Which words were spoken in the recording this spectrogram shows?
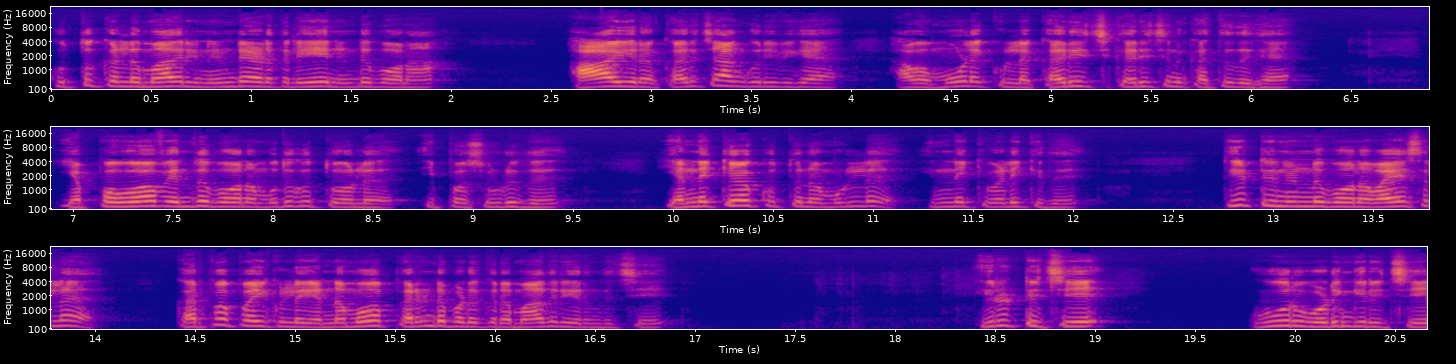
குத்துக்கல் மாதிரி நின்ற இடத்துலையே நின்று போனான் ஆயிரம் கரிச்சாங்குருவிக அவள் மூளைக்குள்ளே கரிச்சு கரிச்சுன்னு கத்துதுக. எப்போவோ வெந்து போன முதுகுத்தோல் இப்போ சுடுது. என்னைக்கோ குத்துன முள் இன்னைக்கு வலிக்குது. தீட்டு நின்று போன வயசில் கற்பப்பைக்குள்ளே என்னமோ பிறண்டு படுக்கிற மாதிரி இருந்துச்சு. இருட்டுச்சு ஊர் ஒடுங்கிருச்சு.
